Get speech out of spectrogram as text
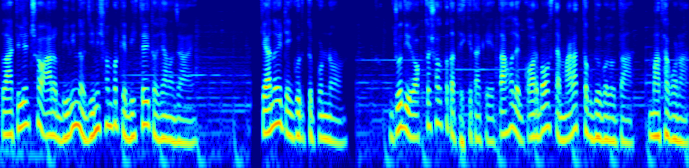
প্লাটিলেট সহ আরও বিভিন্ন জিনিস সম্পর্কে বিস্তারিত জানা যায়। কেন এটি গুরুত্বপূর্ণ? যদি রক্ত স্বল্পতা থেকে থাকে, তাহলে গর্ভাবস্থায় মারাত্মক দুর্বলতা, মাথা গোড়া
